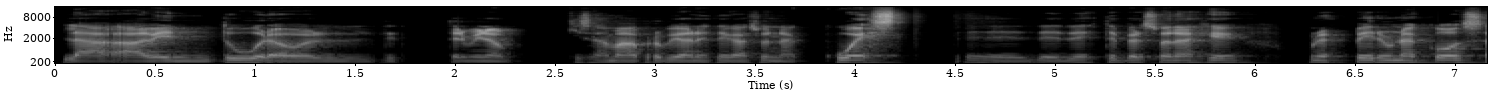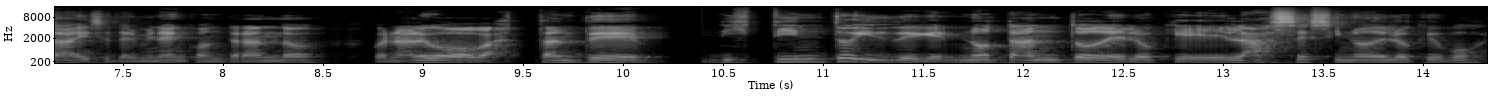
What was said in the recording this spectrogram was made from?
la aventura o el término quizás más apropiado en este caso, una quest de, de- este personaje. Uno espera una cosa y se termina encontrando con algo bastante distinto y de que no tanto de lo que él hace, sino de lo que vos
